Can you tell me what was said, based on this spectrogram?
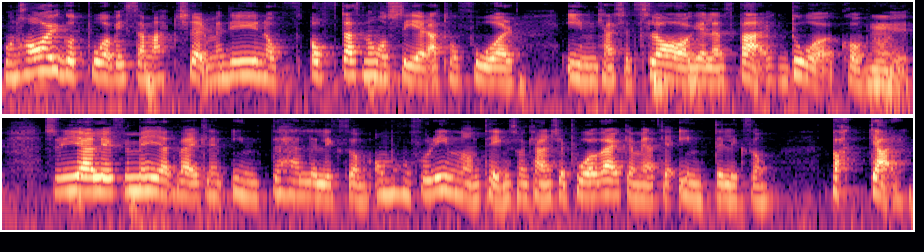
Hon har ju gått på vissa matcher, men det är ju oftast när hon ser att hon får in kanske ett slag eller en spark, då kommer hon ju. Så det gäller ju för mig att verkligen inte heller liksom, om hon får in någonting som kanske påverkar mig, att jag inte liksom backar.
